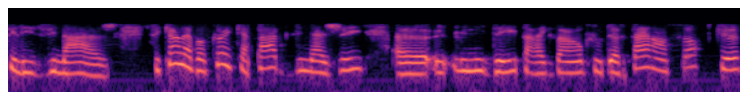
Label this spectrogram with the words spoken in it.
c'est les images. C'est quand l'avocat est capable d'imager euh, une idée, par exemple, ou de faire en sorte que,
